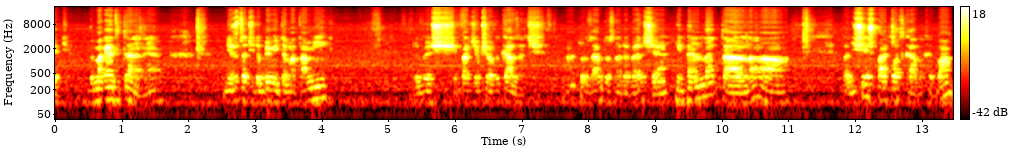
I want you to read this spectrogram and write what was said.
wiecie, wymagający trener, nie? Nie rzuca ci dobrymi tematami, żebyś się bardziej musiał wykazać. A tu Zapdos na rewersie i Metal, no. To dzisiaj szpark łaskawy chyba.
